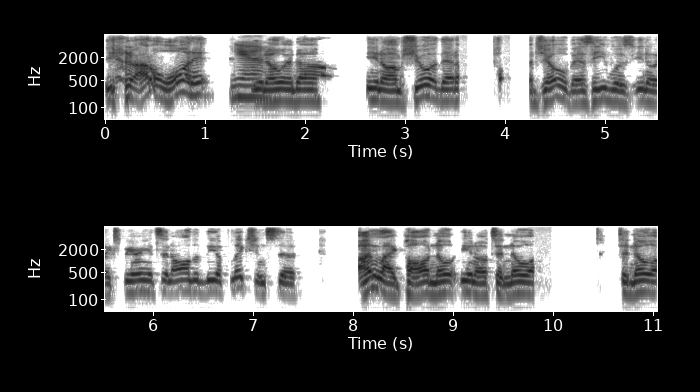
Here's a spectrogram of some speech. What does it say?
You know, I don't want it. Yeah. You know, and uh, you know, I'm sure that uh, Job, as he was, you know, experiencing all of the afflictions, to unlike Paul, no, you know, to know to know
